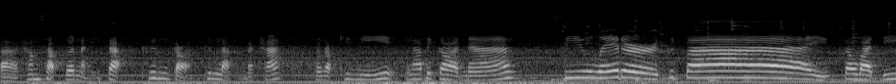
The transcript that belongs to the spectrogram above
อ่าคำศัพท์ตัวไหนจะขึ้นก่อนขึ้นหลังนะคะสำหรับคลิปนี้ลาไปก่อนนะ see you later goodbye สวัสดี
